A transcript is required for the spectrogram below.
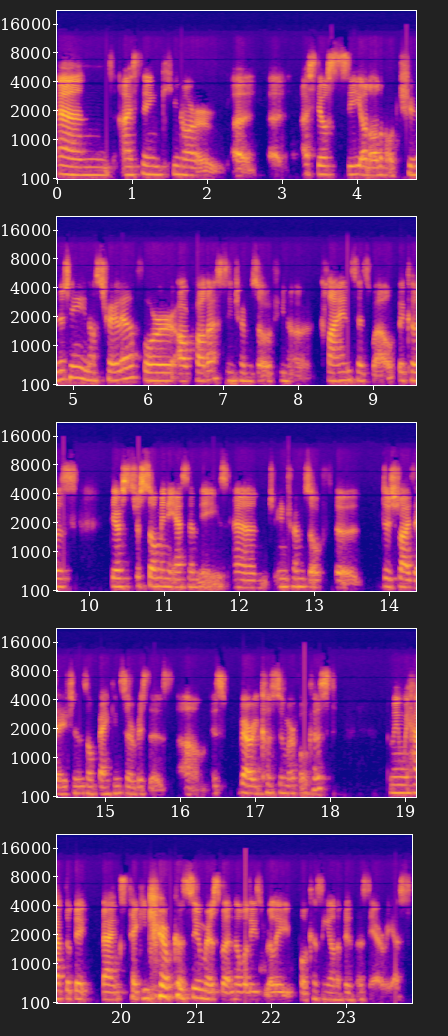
and i think you know uh, uh, I still see a lot of opportunity in Australia for our products in terms of you know clients as well because there's just so many SMEs and in terms of the digitalizations of banking services um, is very consumer focused. I mean, we have the big banks taking care of consumers, but nobody's really focusing on the business areas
